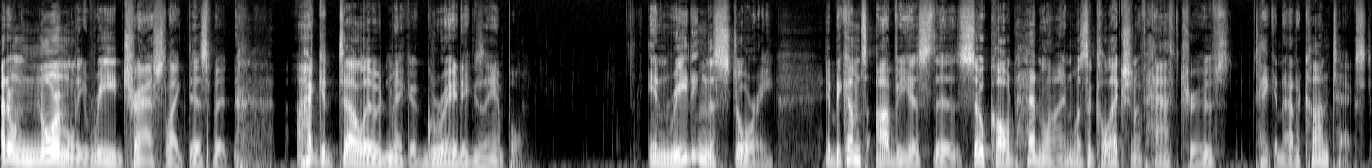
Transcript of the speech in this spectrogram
I don't normally read trash like this, but I could tell it would make a great example. In reading the story, it becomes obvious the so called headline was a collection of half truths taken out of context,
